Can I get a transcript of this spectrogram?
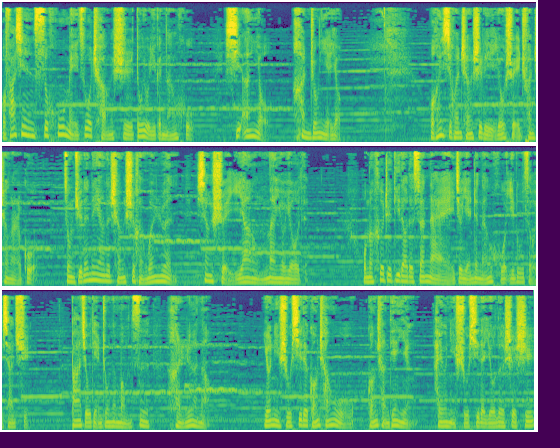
我发现似乎每座城市都有一个南湖，西安有，汉中也有。我很喜欢城市里有水穿城而过，总觉得那样的城市很温润，像水一样慢悠悠的。我们喝着地道的酸奶，就沿着南湖一路走下去。八九点钟的蒙自很热闹，有你熟悉的广场舞、广场电影，还有你熟悉的游乐设施，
